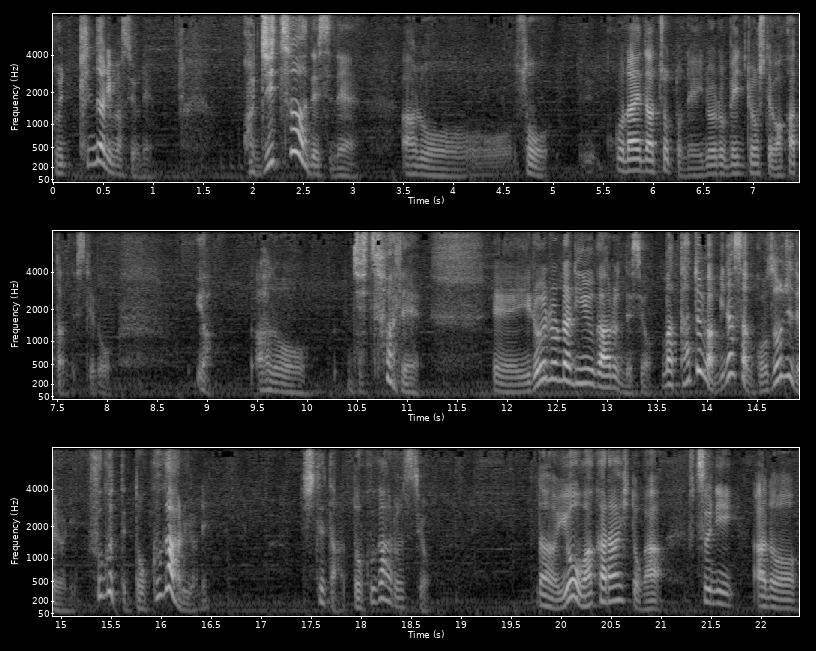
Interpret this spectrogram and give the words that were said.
これ気になりますよねこれ実はですねあのそうこの間ちょっとねいろいろ勉強して分かったんですけどいやあの実はねえーいろいろな理由があるんですよ。まあ、例えば皆さんご存知のように、フグって毒があるよね。知ってた？毒があるんですよ。だから、ようわからん人が、普通に、あの、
